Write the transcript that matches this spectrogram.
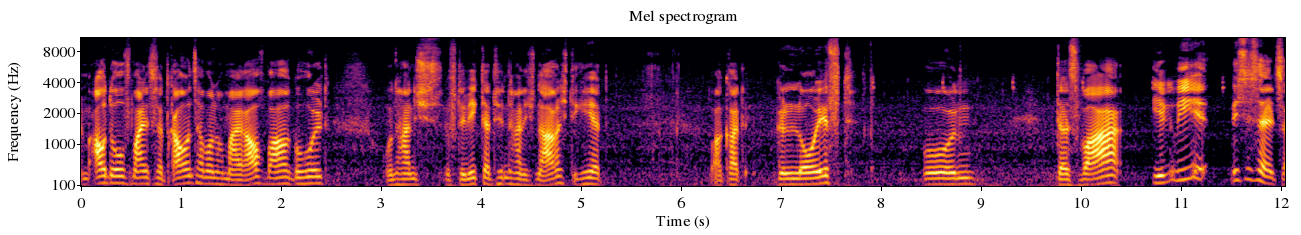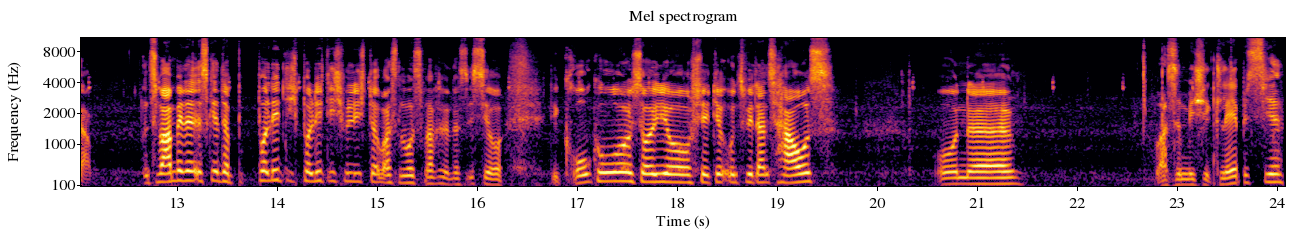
im Autohof meines Vertrauens haben wir noch mal Rauchware geholt. Und ich, auf dem Weg dorthin habe ich Nachrichten gehört war gerade geläuft und das war irgendwie ein bisschen seltsam. Und zwar mit der, es geht ja politisch, politisch will ich da was losmachen. Das ist ja, die Kroko soll ja, steht ja uns wieder ins Haus. Und äh, was mich ein bisschen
